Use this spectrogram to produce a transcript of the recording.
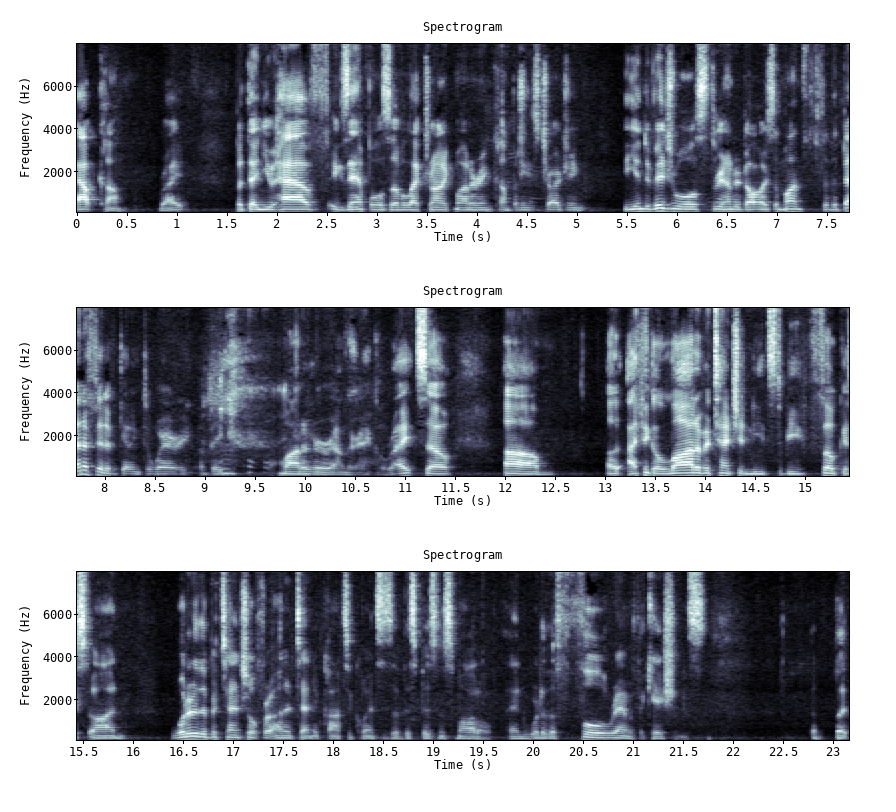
outcome, right? But then you have examples of electronic monitoring companies charging the individuals $300 a month for the benefit of getting to wear a big monitor around their ankle, right? So um, uh, I think a lot of attention needs to be focused on what are the potential for unintended consequences of this business model and what are the full ramifications. But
